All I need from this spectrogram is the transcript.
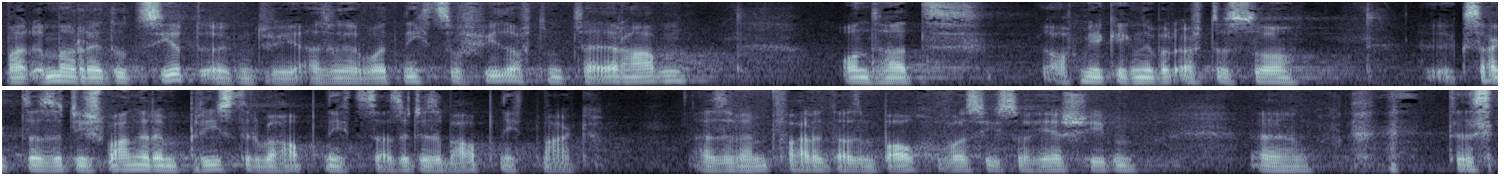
war immer reduziert irgendwie. Also er wollte nicht so viel auf dem Teller haben und hat auch mir gegenüber öfters so gesagt, dass er die schwangeren Priester überhaupt nichts, also das überhaupt nicht mag. Also wenn Pfarrer da aus dem Bauch was sich so herschieben, äh, das,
